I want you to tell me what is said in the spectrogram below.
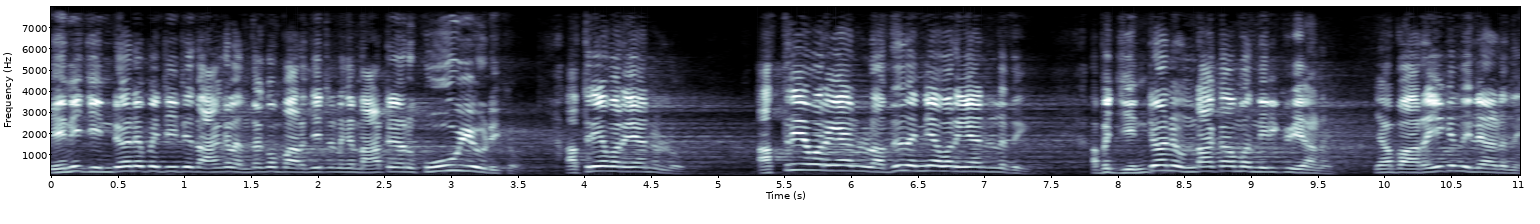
ഇനി ജിൻഡോനെ പറ്റിയിട്ട് താങ്കൾ എന്തെങ്കിലും പറഞ്ഞിട്ടുണ്ടെങ്കിൽ നാട്ടുകാർ കൂവി ഓടിക്കും. അത്രയേ പറയാനുള്ളൂ. അത്രയേ പറയാനുള്ളൂ. അത് തന്നെയാണ് പറയാനുള്ളത്. അപ്പം ജിൻഡോനെ ഉണ്ടാക്കാൻ വന്നിരിക്കുകയാണ്. ഞാൻ പറയിക്കുന്നില്ല നിന്ന്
